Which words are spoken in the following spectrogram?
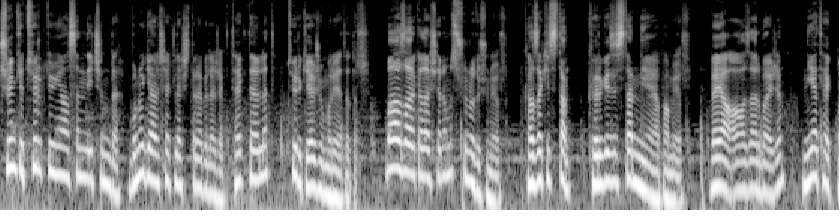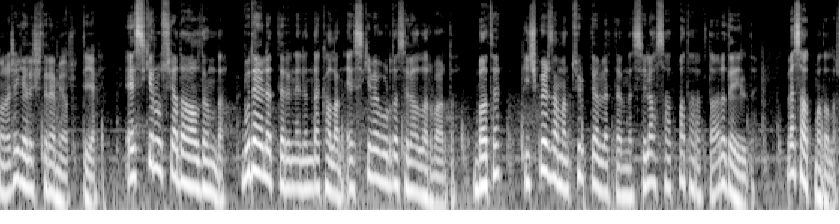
Çünkü Türk dünyasının içinde bunu gerçekleştirebilecek tek devlet Türkiye Cumhuriyeti'dir. Bazı arkadaşlarımız şunu düşünüyor. Kazakistan, Kırgızistan niye yapamıyor? Veya Azerbaycan niye teknoloji geliştiremiyor diye. Eski Rusya dağıldığında bu devletlerin elinde kalan eski ve hurda silahlar vardı. Batı hiçbir zaman Türk devletlerine silah satma taraftarı değildi ve satmadılar.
